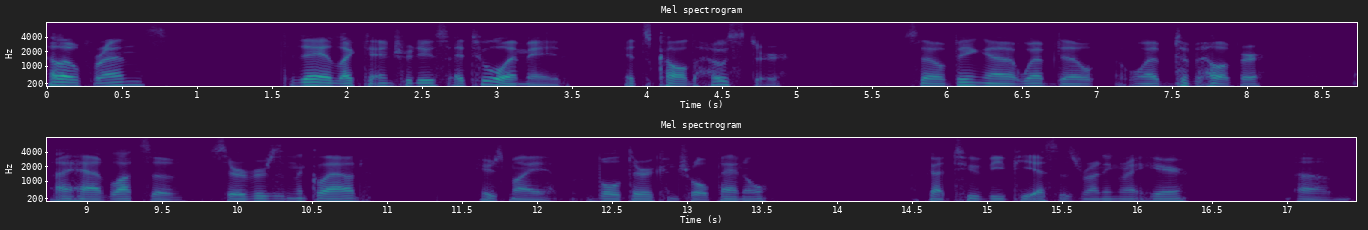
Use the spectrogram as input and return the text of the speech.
Hello friends! Today I'd like to introduce a tool I made. It's called Hoster. So being a web, de web developer, I have lots of servers in the cloud. Here's my Vultr control panel. I've got two VPSs running right here. Um,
